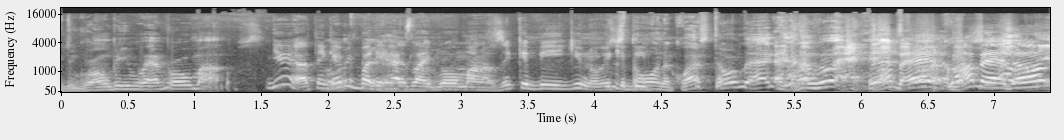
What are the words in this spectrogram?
do grown people have role models? Yeah, I think everybody yeah. has like role models. It could be, you know, it Just could be. throwing the question. Don't ask. My My bad, my bad, dog.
